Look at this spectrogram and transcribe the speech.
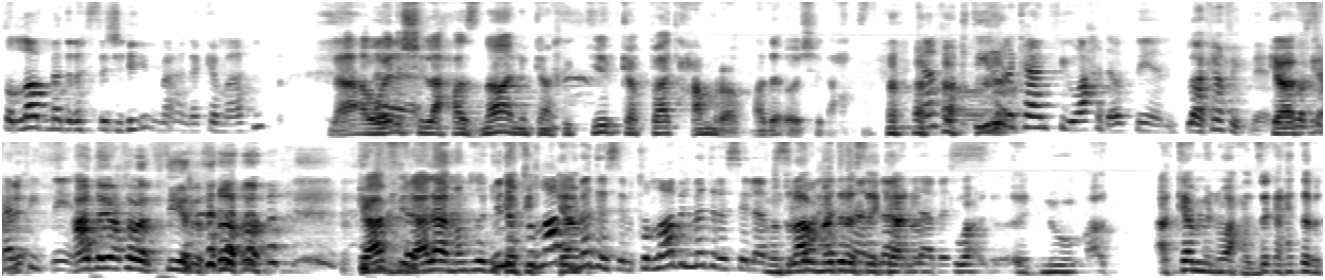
طلاب مدرسة جايين معنا كمان. لا أول آه. شيء لاحظناه إنه كان في كتير كابات حمراء هذا أول شيء لاحظناه كان في كتير ولا كان في واحد أو اثنين؟ لا كان في اثنين. كان يعني في اثنين. هذا يعتبر كثير كان في لا لا ما من طلاب المدرسة من طلاب المدرسة لابس من طلاب المدرسة كان كانوا إنه كم من واحد؟ ذكر حتى بت...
